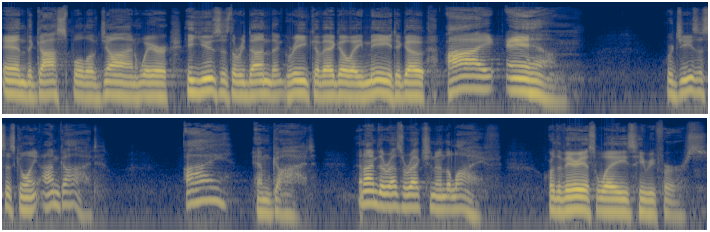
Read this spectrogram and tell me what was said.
in the Gospel of John where he uses the redundant Greek of ego eimi to go, I am. Where Jesus is going, I'm God. I am God. And I'm the resurrection and the life or the various ways he refers.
